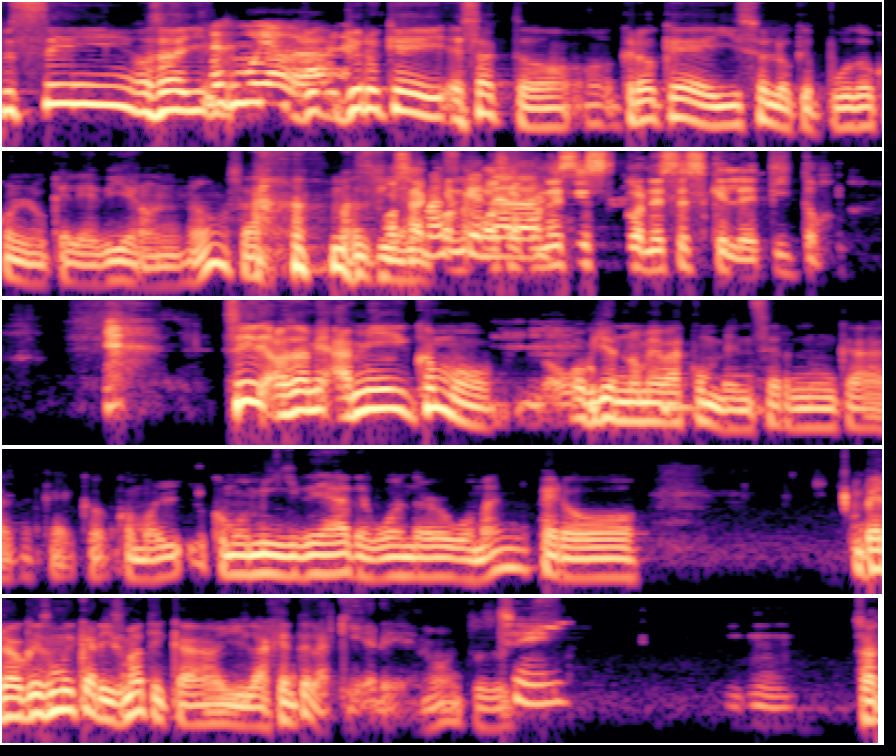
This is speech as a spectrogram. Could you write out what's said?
Pues sí, o sea, Es muy yo, adorable. yo creo que, exacto, creo que hizo lo que pudo con lo que le dieron, ¿no? O sea, más bien. O sea, Más con, que o sea, nada. con ese, con ese esqueletito. Sí, o sea, a mí- como, obvio, no me va a convencer nunca que- como, como mi idea de Wonder Woman, pero, pero que es muy carismática y la gente la quiere, ¿no? Entonces, Sí. O sea,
